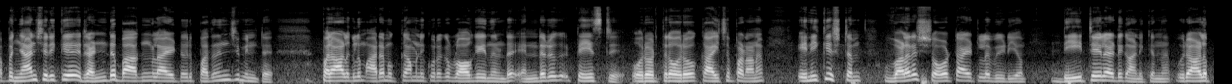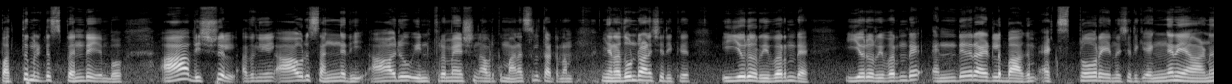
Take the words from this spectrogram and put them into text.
അപ്പോൾ ഞാൻ ശരിക്ക് രണ്ട് ഭാഗങ്ങളായിട്ട് ഒരു പതിനഞ്ച് മിനിറ്റ് പല ആളുകളും അര മുക്കാൽ മണിക്കൂറൊക്കെ വ്ളോഗ് ചെയ്യുന്നുണ്ട്. എന്റെ ഒരു ടേസ്റ്റ് ഓരോരുത്തർ ഓരോ കാഴ്ചപ്പാടാണ്. എനിക്കിഷ്ടം വളരെ ഷോർട്ടായിട്ടുള്ള വീഡിയോ ഡീറ്റെയിൽ ആയിട്ട് കാണിക്കുന്ന ഒരാൾ പത്ത് മിനിറ്റ് സ്പെൻഡ് ചെയ്യുമ്പോൾ ആ വിഷ്വൽ അല്ലെങ്കിൽ ആ ഒരു സംഗതി ആ ഒരു ഇൻഫർമേഷൻ അവർക്ക് മനസ്സിൽ തട്ടണം. ഞാൻ അതുകൊണ്ടാണ് ശരിക്ക് ഈ ഒരു റിവറിന്റെ ഈ ഒരു റിവറിന്റെ എന്റയർ ആയിട്ടുള്ള ഭാഗം എക്സ്പ്ലോർ ചെയ്യുന്നത് ശരിക്കും എങ്ങനെയാണ്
